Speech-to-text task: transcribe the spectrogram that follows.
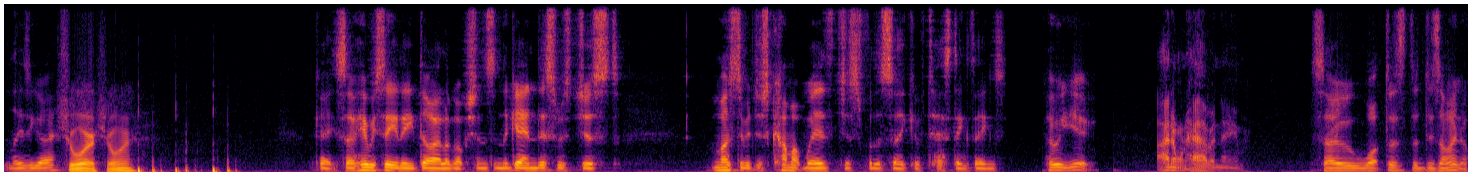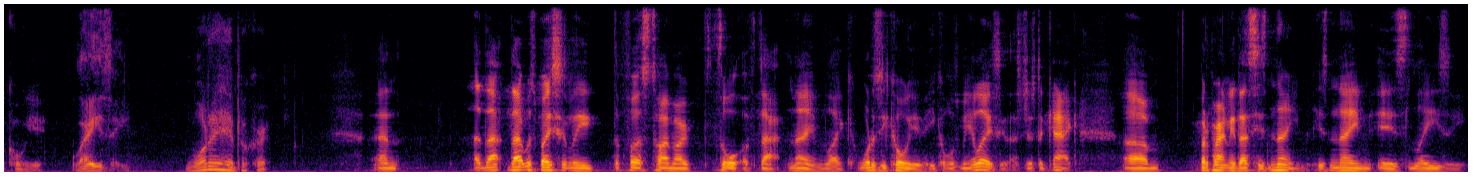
lazy guy? Sure. Sure. Okay, so here we see the dialogue options, and again, this was just most of it just come up with just for the sake of testing things. Who are you? I don't have a name. So what does the designer call you? Lazy. What a hypocrite. And uh, that that was basically the first time I thought of that name. Like, what does he call you? He calls me lazy. That's just a gag. Um, but apparently, that's his name. His name is Lazy.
